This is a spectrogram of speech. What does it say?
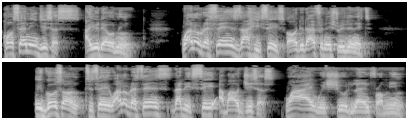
concerning Jesus. Are you there with me? One of the things that he says, or did I finish reading it? He goes on to say, one of the things that they say about Jesus, why we should learn from him,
